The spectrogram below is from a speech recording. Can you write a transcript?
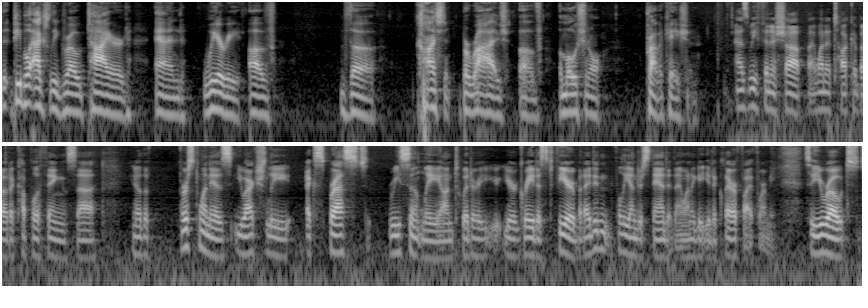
that people actually grow tired and weary of the constant barrage of emotional provocation. As we finish up, I want to talk about a couple of things. Uh, you know, the First one is you actually expressed recently on Twitter your greatest fear, but I didn't fully understand it. I want to get you to clarify for me. So you wrote,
